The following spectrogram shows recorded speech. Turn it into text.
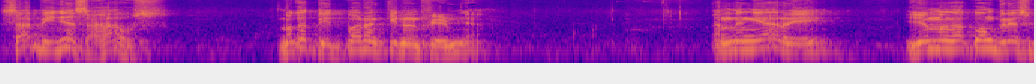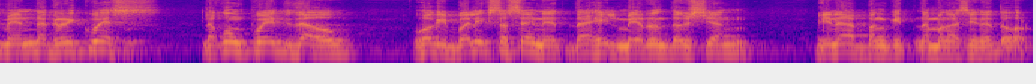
sabi niya sa House. Makatwid, parang kinonfirm niya. Ang nangyari, yung mga congressmen nag-request na kung pwede daw, huwag ibalik sa Senate dahil meron daw siyang binabanggit na mga senador.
